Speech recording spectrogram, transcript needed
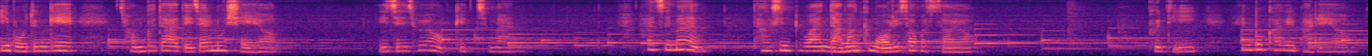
이 모든 게 전부 다 내 잘못이에요. 이젠 소용없겠지만. 하지만 당신 또한 나만큼 어리석었어요. 부디 행복하길 바래요.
